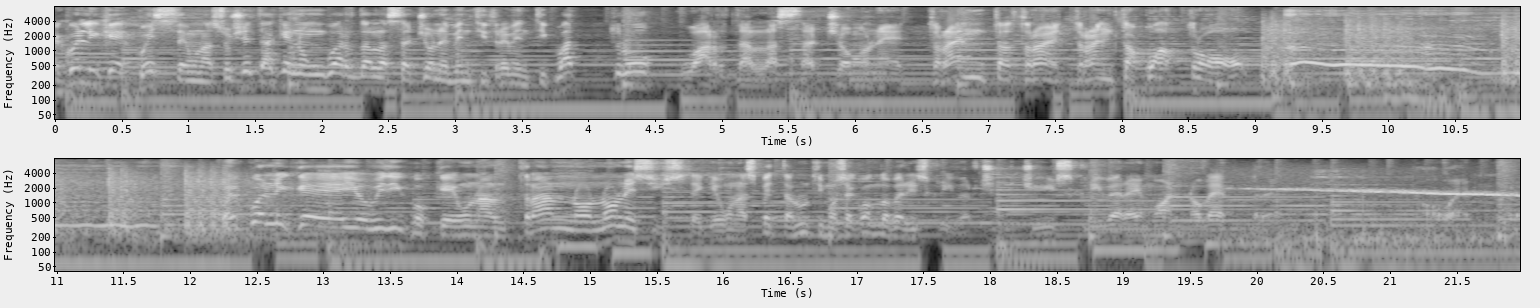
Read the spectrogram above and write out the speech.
E quelli che questa è una società che non guarda alla stagione 23-24, guarda alla stagione 33-34. E quelli che io vi dico che un altro anno non esiste, che uno aspetta l'ultimo secondo per iscriverci. Ci iscriveremo a novembre. Novembre.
